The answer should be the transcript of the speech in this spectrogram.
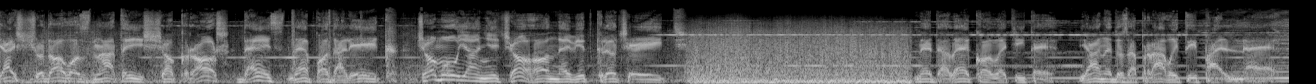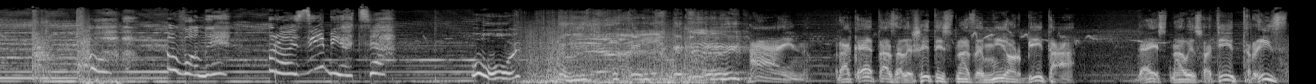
Я чудово знати, що крош десь неподалік. Чому я нічого не відключить? Недалеко летіти. Я не дозаправити пальне. Ой, Айн! Ракета залишитись на земній орбіта. Десь на висоті 300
